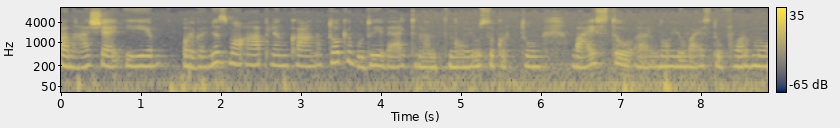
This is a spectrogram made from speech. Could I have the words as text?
panašią į organizmo aplinką, na, tokiu būdu įvertinant naujų sukurtų vaistų ar naujų vaistų formų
